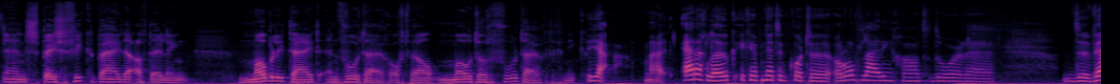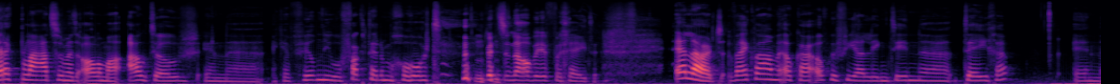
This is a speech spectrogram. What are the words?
En specifiek bij de afdeling Mobiliteit en Voertuigen, oftewel motorvoertuigentechniek. Ja, nou, erg leuk. Ik heb net een korte rondleiding gehad door eh, de werkplaatsen met allemaal auto's. En eh, ik heb veel nieuwe vaktermen gehoord. ik ben ze nou alweer vergeten. Ellard, wij kwamen elkaar ook weer via LinkedIn eh, tegen. En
